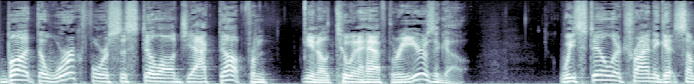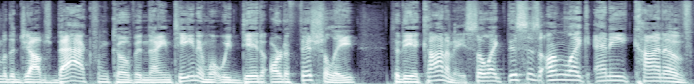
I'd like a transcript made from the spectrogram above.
but the workforce is still all jacked up from, you know, two and a half, three years ago. We still are trying to get some of the jobs back from COVID 19 and what we did artificially to the economy. So, like, this is unlike any kind of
